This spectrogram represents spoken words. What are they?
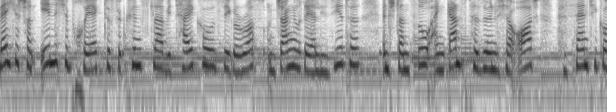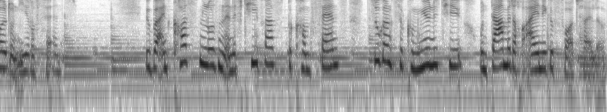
welches schon ähnliche Projekte für Künstler wie Taiko, Sigur Ross und Jungle realisierte, entstand so ein ganz persönlicher Ort für Santigold und ihre Fans. Über einen kostenlosen NFT-Pass bekommen Fans Zugang zur Community und damit auch einige Vorteile.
